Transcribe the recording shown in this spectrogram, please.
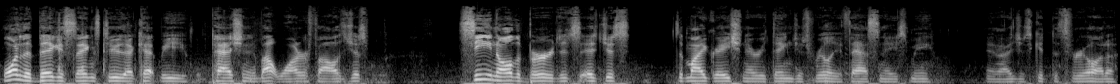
one of the biggest things too that kept me passionate about waterfowl is just seeing all the birds. It's it's just the migration, everything just really fascinates me, and I just get the thrill out of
